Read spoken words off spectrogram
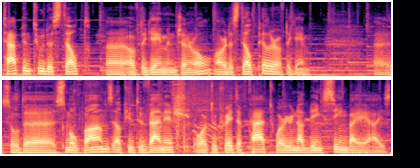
tap into the stealth uh, of the game in general, or the stealth pillar of the game. Uh, so the smoke bombs help you to vanish or to create a path where you're not being seen by AIs.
